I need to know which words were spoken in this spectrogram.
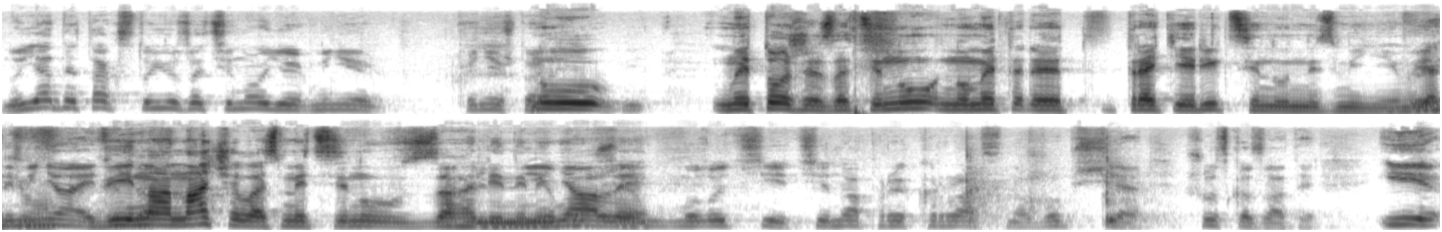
Ну я не так стою за ціною, як мені, звісно. Ну, ми теж за ціну, ну ми третій рік ціну не змінюємо. Ви Як не міняєте, війна почалась, ми ціну взагалі не Ні, міняли. вообще молодці, ціна прекрасна, взагалі, що сказати. І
